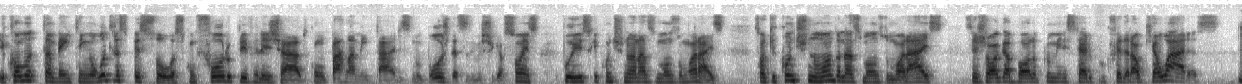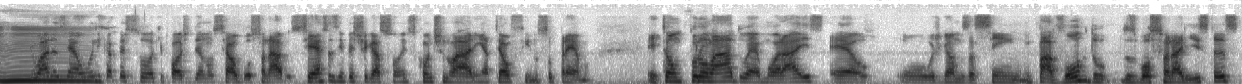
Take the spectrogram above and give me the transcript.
e como também tem outras pessoas com foro privilegiado, como parlamentares, no bojo dessas investigações, por isso que continua nas mãos do Moraes. Só que continuando nas mãos do Moraes, você joga a bola para o Ministério Público Federal, que é o Aras. Hum. E o Aras é a única pessoa que pode denunciar o Bolsonaro se essas investigações continuarem até o fim no Supremo. Então, por um lado, é Moraes é o o, digamos assim, um pavor do, dos bolsonaristas,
